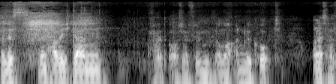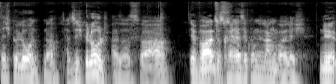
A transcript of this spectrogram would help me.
Und das, dann habe ich dann halt auch den Film nochmal angeguckt. Und es hat sich gelohnt, ne? hat sich gelohnt. Also es war Der war, zu das, keiner Sekunde langweilig. Nee,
